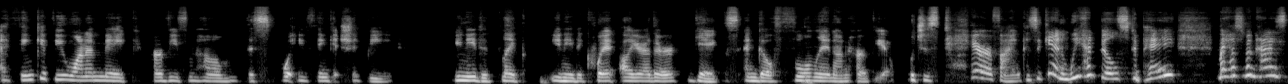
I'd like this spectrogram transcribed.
I think if you want to make Her View from home this what you think it should be, you need to like you need to quit all your other gigs and go full in on Her View, which is terrifying because again, we had bills to pay. My husband has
